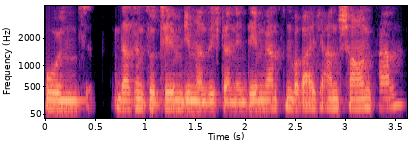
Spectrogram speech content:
Und das sind so Themen, die man sich dann in dem ganzen Bereich anschauen kann.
